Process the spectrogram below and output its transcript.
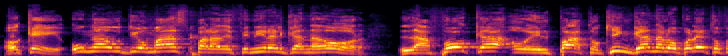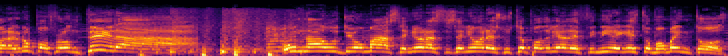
ok, un audio más para definir el ganador. ¿La foca o el pato? ¿Quién gana los boletos para el Grupo Frontera? Un audio más, señoras y señores. Usted podría definir en estos momentos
